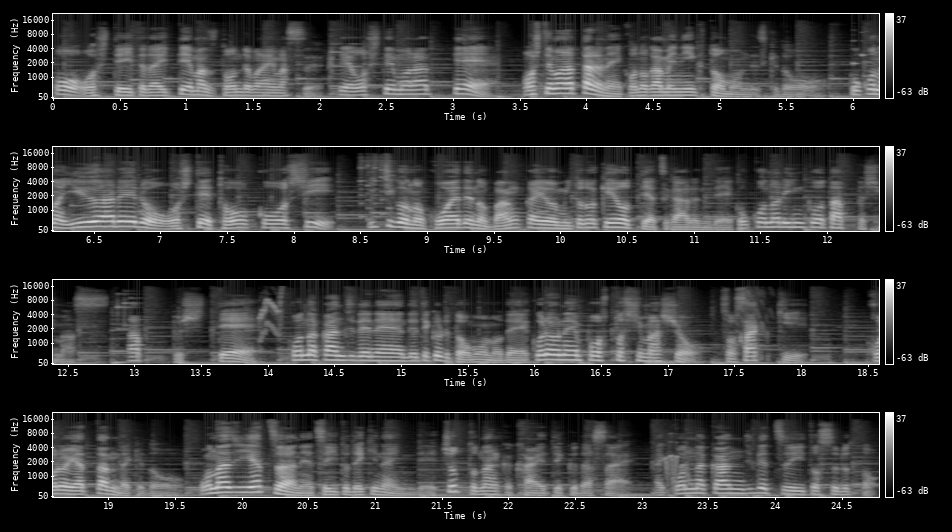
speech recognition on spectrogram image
を押していただいて、まず飛んでもらいます。で、押してもらって、押してもらったらね、この画面に行くと思うんですけど、ここの URL を押して投稿し、いちごの荒野での挽回を見届けようってやつがあるんで、ここのリンクをタップします。タップして、こんな感じでね、出てくると思うので、これをね、ポストしましょう。そう、さっき、これをやったんだけど、同じやつはね、ツイートできないんで、ちょっとなんか変えてください。はい、こんな感じでツイートすると。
